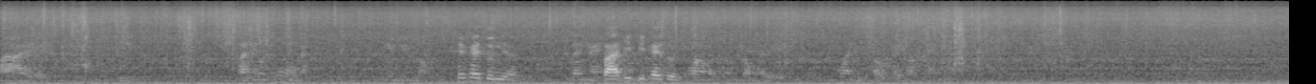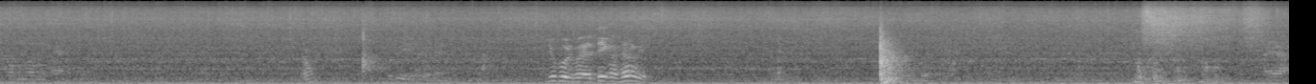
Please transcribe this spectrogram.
เอาเอาฟ้าไอ้ที่ฟ้าที่มันโม่งนะนี่นี่หรอเช่นไข่ตุนเนี่ยได้ไหมฟ้าที่ปิดไข่ตุนเพราะว่ามันต้องต้องไอ้วันเอาไข่เอาไข่มาต้มต้มแข็งเอ้าดูดิดูดิญี่ปุ่นเป็นที่กันเครื่องนี่ไอ้อะ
